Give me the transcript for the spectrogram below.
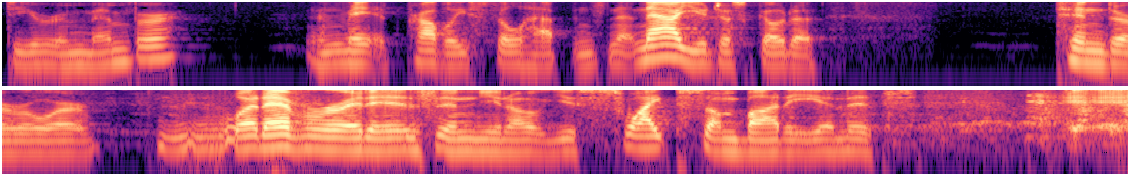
Do you remember? And may, it probably still happens now. Now you just go to Tinder or whatever it is, and you know you swipe somebody, and it's it,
